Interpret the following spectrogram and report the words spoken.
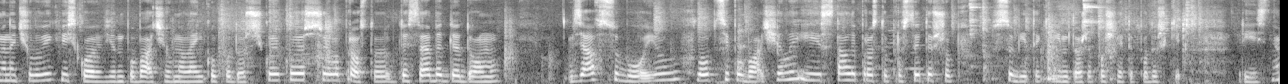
У мене чоловік військовий, він побачив маленьку подушечку, яку я шила просто для себе, для дому. Взяв з собою, хлопці побачили і стали просто просити, щоб собі такі їм теж пошити подушки різні.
